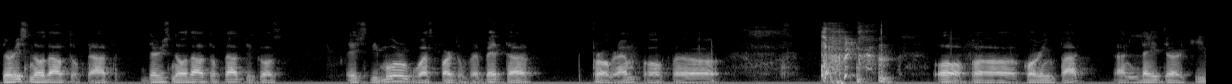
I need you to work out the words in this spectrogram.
there is no doubt of that. There is no doubt of that because HD Moore was part of the beta program of. Uh, of uh, Core Impact, and later he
